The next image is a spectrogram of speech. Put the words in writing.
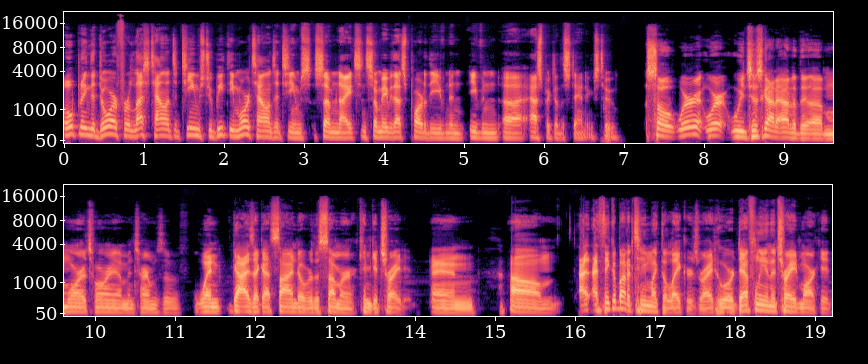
opening the door for less talented teams to beat the more talented teams some nights, and so maybe that's part of the even even uh, aspect of the standings too. So we're we're we just got out of the uh, moratorium in terms of when guys that got signed over the summer can get traded, and um, I, I think about a team like the Lakers, right, who are definitely in the trade market,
